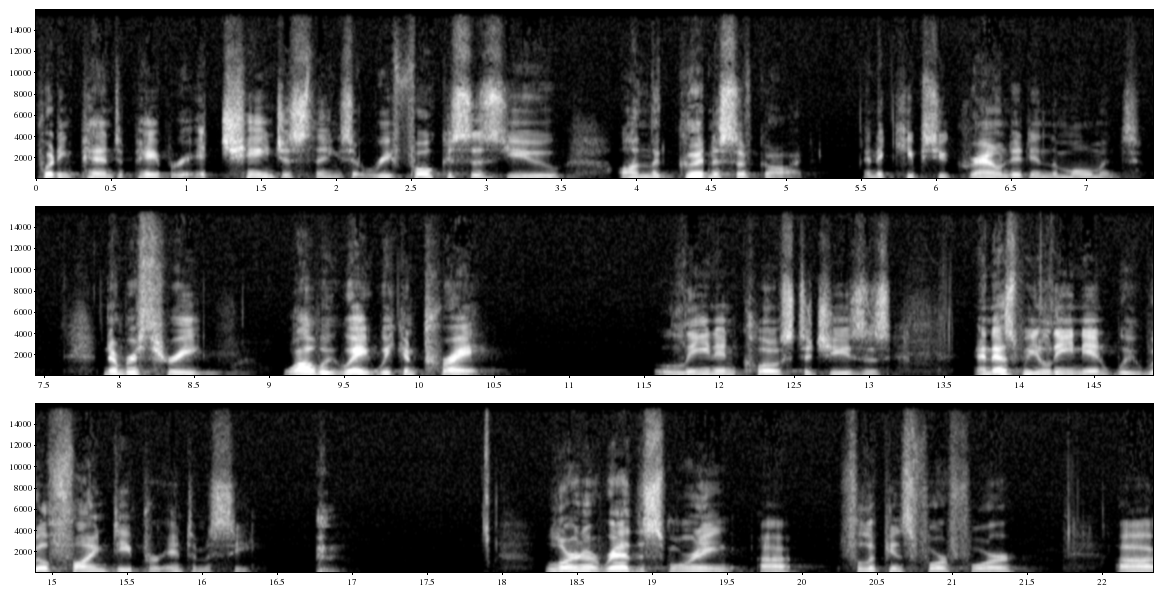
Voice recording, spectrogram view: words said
putting pen to paper, it changes things. It refocuses you on the goodness of God and it keeps you grounded in the moment. Number three, while we wait, we can pray. Lean in close to Jesus. And as we lean in, we will find deeper intimacy. Lorna read this morning uh, Philippians 4 4. Uh,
